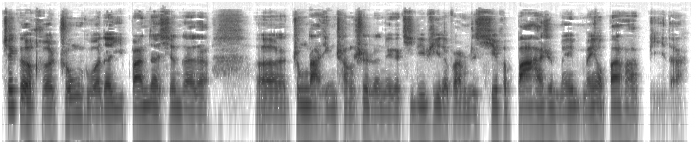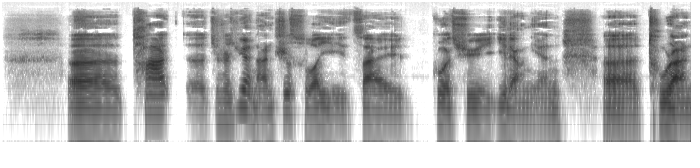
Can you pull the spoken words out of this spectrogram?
这个和中国的一般的现在的呃中大型城市的那个 GDP 的百分之七和八还是没没有办法比的，呃，它呃就是越南之所以在过去一两年呃突然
